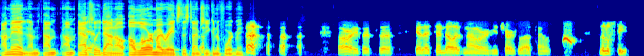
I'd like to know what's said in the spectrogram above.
I'm in. I'm I'm I'm absolutely down. I'll I'll lower my rates this time so you can afford me. All right, that's uh, yeah, that ten dollars an hour you charged last time was a little steep.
